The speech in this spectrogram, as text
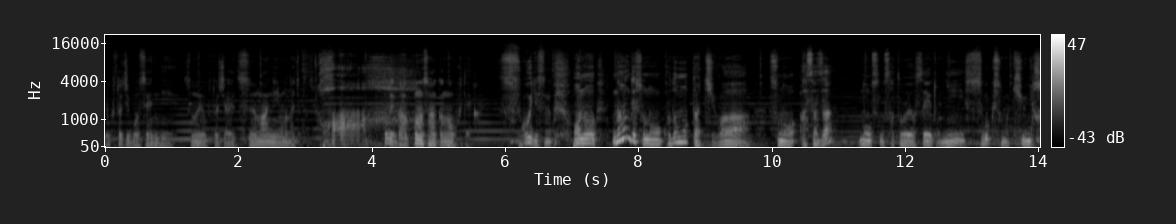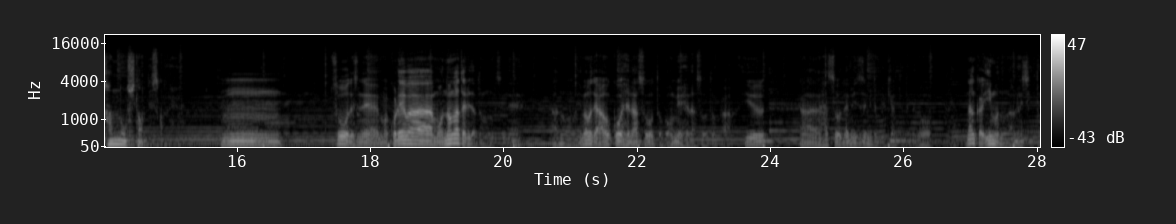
翌年5,000人その翌年は数万人もなっちゃったんですよはあ、特に学校の参加が多くてすごいですね。あのなんでその子供たちはその朝座のその里親制度にすごくその急に反応したんですかね？うーんそうですね、まあ、これは物語だと思うんですよね。あの今まで青子を減らそうとかゴミを減らそうとかいうあー発想で湖と向き合ってたなんかいいものがあるらしいと。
